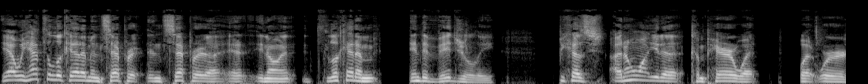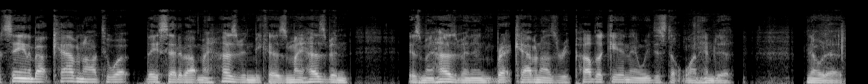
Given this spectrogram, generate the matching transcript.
Yeah, we have to look at them in separate, in separate. Uh, you know, look at them individually, because I don't want you to compare what what we're saying about Kavanaugh to what they said about my husband, because my husband is my husband, and Brett Kavanaugh is a Republican, and we just don't want him to, you know, to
